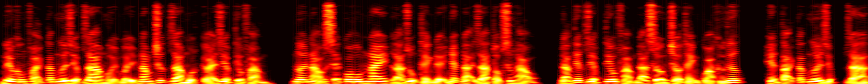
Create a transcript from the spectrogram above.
nếu không phải các ngươi diệp ra mười mấy năm trước ra một cái diệp tiêu phàm, nơi nào sẽ có hôm nay lá dụng thành đệ nhất đại gia tộc xưng hảo. Đáng tiếc diệp tiêu phàm đã sớm trở thành quá khứ thức, hiện tại các ngươi diệp ra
